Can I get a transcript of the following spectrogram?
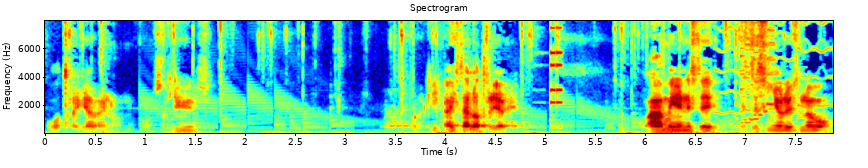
otra llave, ¿no? No podemos salir. Por aquí. Ahí está la otra llave. Ah, miren, este, este señor es nuevo.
